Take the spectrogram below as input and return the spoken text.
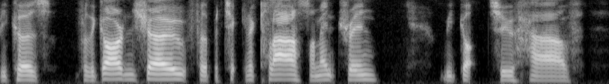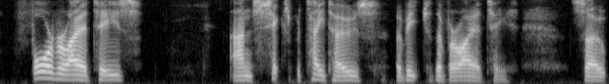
Because for the garden show, for the particular class I'm entering, we got to have four varieties and six potatoes of each of the varieties. So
